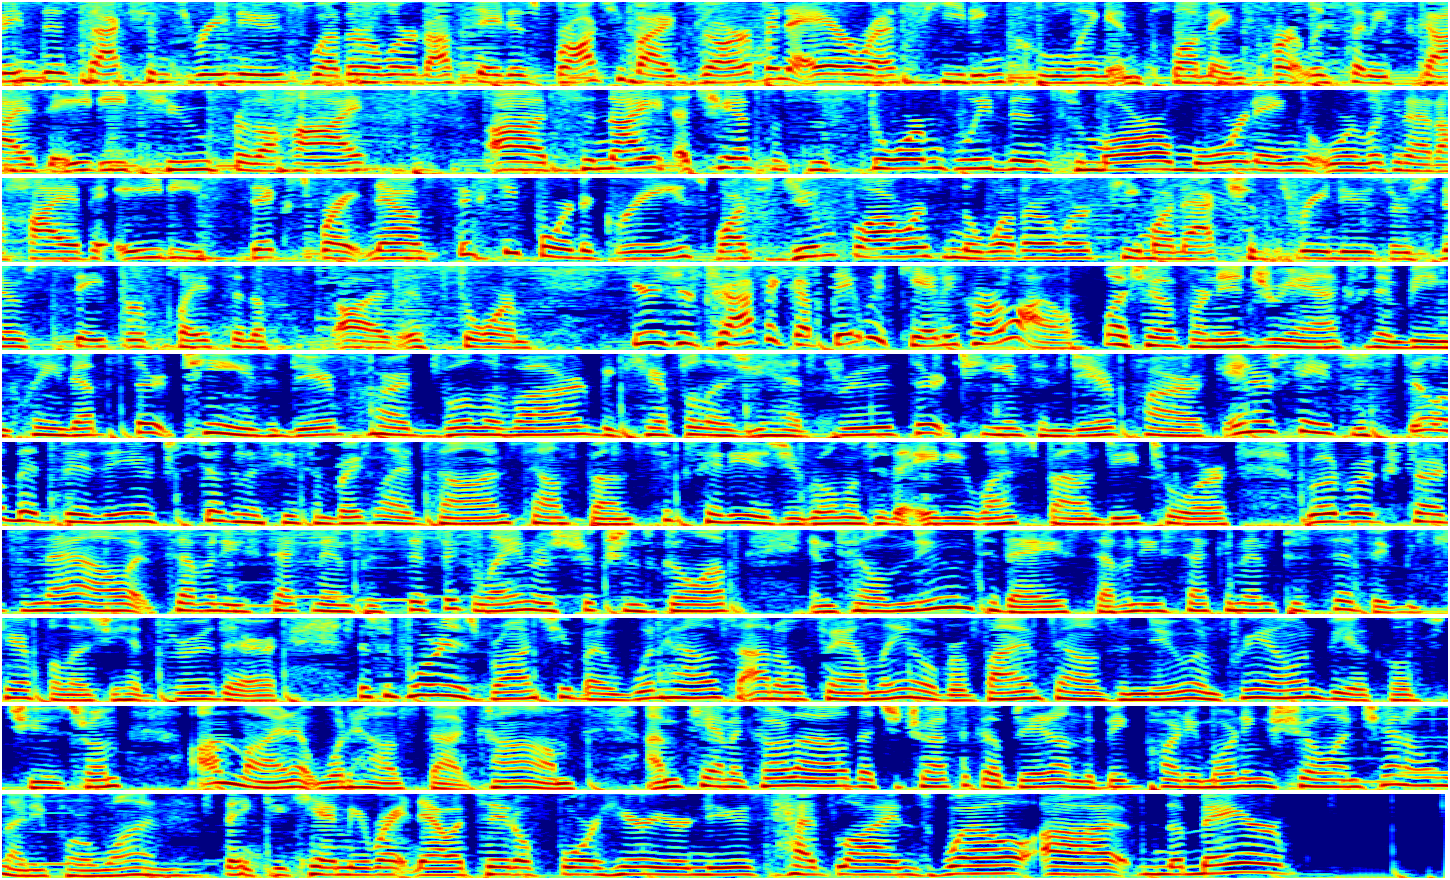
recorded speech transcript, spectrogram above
Morning. This Action 3 News weather alert update is brought to you by Exarban ARS Heating, Cooling, and Plumbing. Partly sunny skies, 82 for the high. Uh, tonight, a chance of some storms leading in tomorrow morning. We're looking at a high of 86 right now, 64 degrees. Watch Jim Flowers and the Weather Alert team on Action 3 News. There's no safer place in a, uh, a storm. Here's your traffic update with Cami Carlisle. Watch out for an injury accident being cleaned up 13th Deer Park Boulevard. Be careful as you head through 13th and Deer Park. Interstates are still a bit busy. You're still going to see some brake lights on. Southbound 680 as you roll into the 80 westbound detour. Roadwork starts now at 72nd and Pacific. Lane restrictions go up until noon today. 72nd and Pacific. Be careful as you head through there. The support is brought to you by Woodhouse Auto Family. Over 5,000 new and pre-owned vehicles to choose from online at woodhouse.com. I'm Cami Carlisle. That's your traffic update on the Big Party Morning Show on Channel 94.1. Thank you, Cami. Right now it's 8.04. Here are your news headlines. Well, uh, the mayor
